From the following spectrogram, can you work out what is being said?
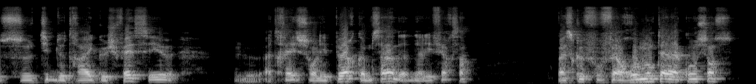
ce type de travail que je fais, c'est euh, à travailler sur les peurs comme ça, d'aller faire ça. Parce qu'il faut faire remonter à la conscience.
